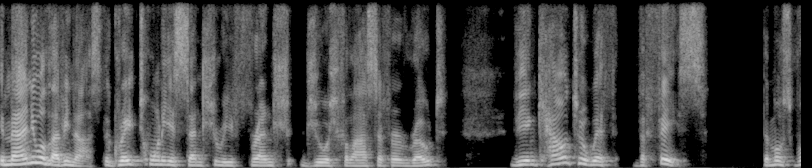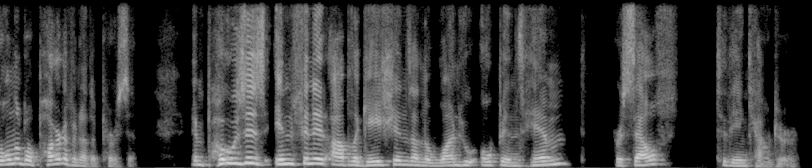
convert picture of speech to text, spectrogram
Emmanuel Levinas, the great 20th century French Jewish philosopher, wrote The encounter with the face, the most vulnerable part of another person, imposes infinite obligations on the one who opens him, herself, to the encounter.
